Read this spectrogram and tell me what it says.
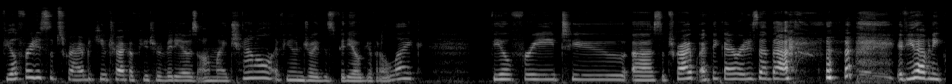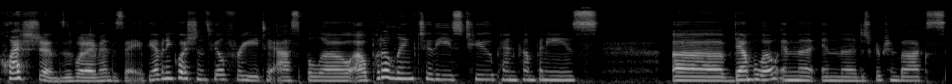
Feel free to subscribe to keep track of future videos on my channel. If you enjoyed this video, give it a like. Feel free to uh, subscribe. I think I already said that. if you have any questions is what I meant to say. If you have any questions, feel free to ask below. I'll put a link to these two pen companies uh, down below in the in the description box.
